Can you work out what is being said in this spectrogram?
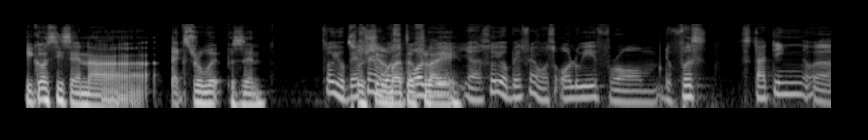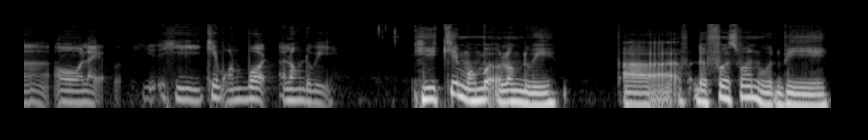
Because he's an uh, extrovert person. So your best friend social was all the way. Yeah. So your best friend was all the way from the first starting, uh, or like he, he came on board along the way. he came on board along the way. Uh, the first one would be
